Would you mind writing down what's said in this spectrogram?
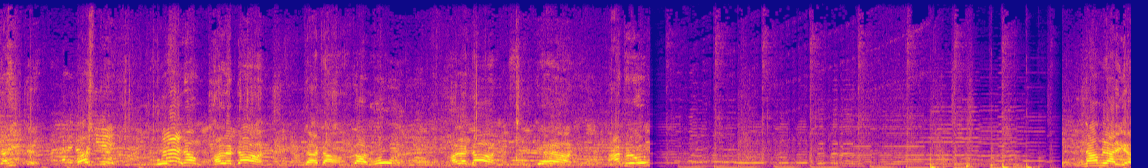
साहित्य वस्त्र Kagum, Haladan, Gehan, Agro. नाम ला लिया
